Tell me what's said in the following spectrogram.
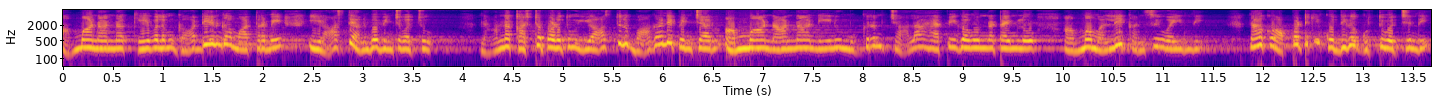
అమ్మా నాన్న కేవలం గార్డియన్గా మాత్రమే ఈ ఆస్తి అనుభవించవచ్చు. నాన్న కష్టపడుతూ ఈ ఆస్తులు బాగానే పెంచారు. అమ్మ నాన్న నేను ముగ్గురం చాలా హ్యాపీగా ఉన్న టైంలో అమ్మ మళ్ళీ కన్సీవ్ అయింది. నాకు అప్పటికి కొద్దిగా గుర్తు వచ్చింది.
